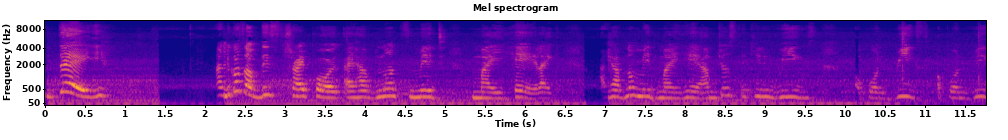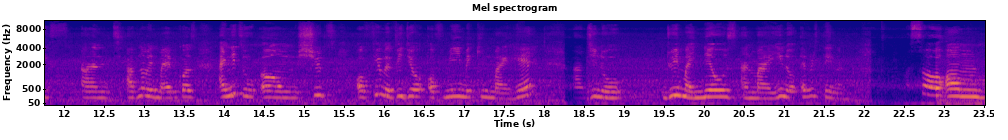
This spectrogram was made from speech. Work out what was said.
today and because of this tripod i have not made my hair. Like i have not made my hair. I'm just taking wigs upon wigs upon wigs. And i've not made my hair because i need to um shoot or film a video of me making my hair and you know doing my nails and my you know everything. So um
